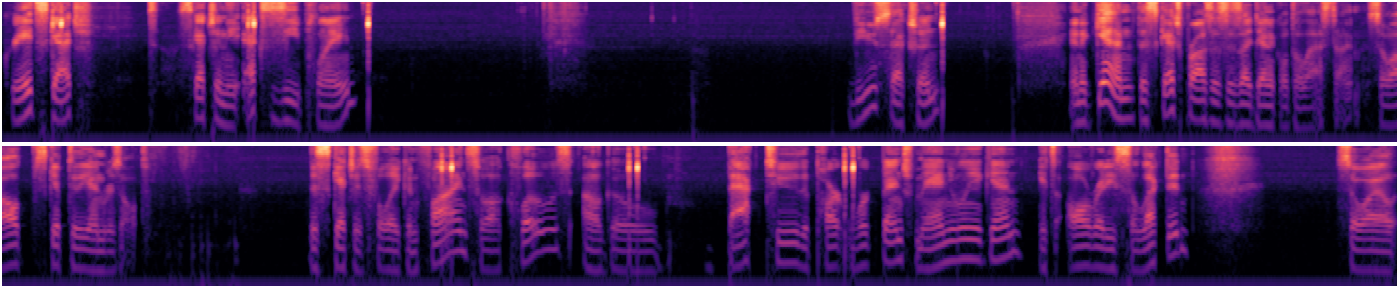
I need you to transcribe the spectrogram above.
Create sketch, sketch in the XZ plane. View section, and again, the sketch process is identical to last time, so I'll skip to the end result. The sketch is fully confined, so I'll close. I'll go back to the part workbench manually again. It's already selected. So I'll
